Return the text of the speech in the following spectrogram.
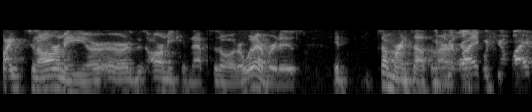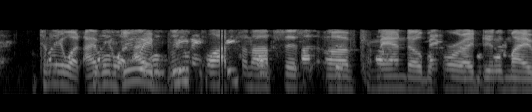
fights an army, or, or this army kidnaps the daughter, or whatever it is. It's somewhere in South Would America. you like? Would you like? Tell you what, I will do a brief plot synopsis of Commando before I do my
